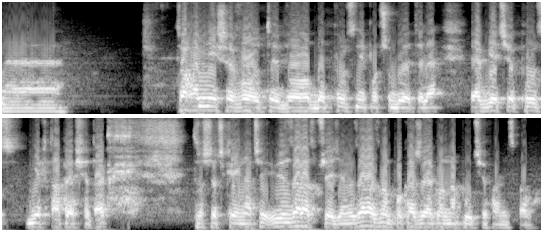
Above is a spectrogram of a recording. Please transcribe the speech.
E, trochę mniejsze wolty, bo, bo puls nie potrzebuje tyle. Jak wiecie, puls nie wtapia się tak. Troszeczkę inaczej. Więc zaraz przejdziemy. Zaraz Wam pokażę, jak on na pulsie fajnie spawa.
